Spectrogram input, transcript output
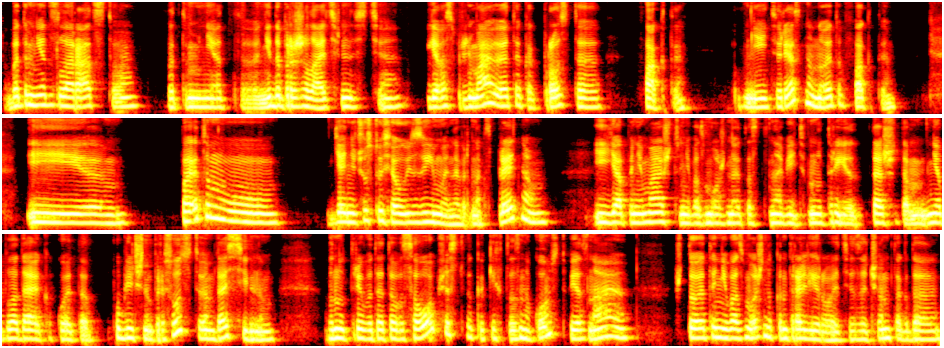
в этом нет злорадства, в этом нет э, недоброжелательности. Я воспринимаю это как просто факты. Мне интересно, но это факты. И поэтому я не чувствую себя уязвимой, наверное, к сплетням. И я понимаю, что невозможно это остановить внутри, даже там не обладая какой-то публичным присутствием, да, сильным, внутри вот этого сообщества, каких-то знакомств, я знаю, что это невозможно контролировать. И зачем тогда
